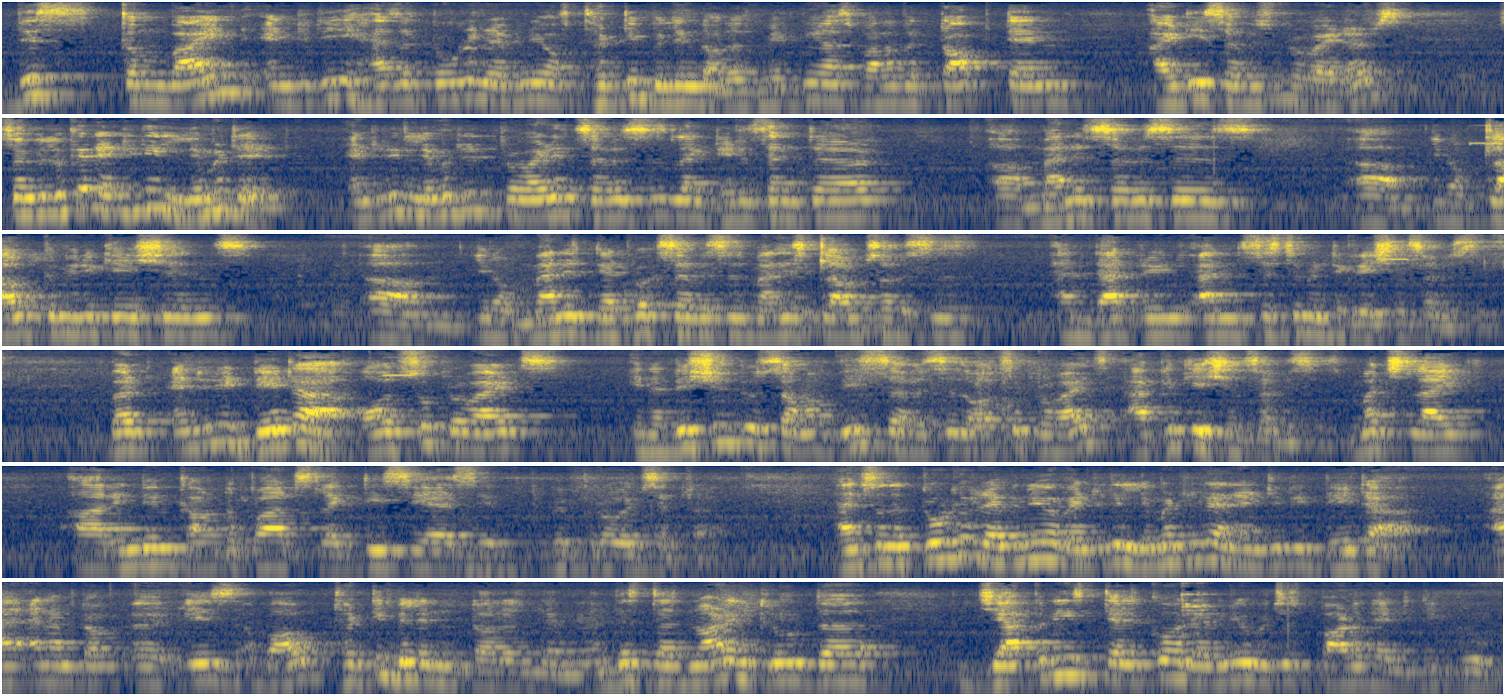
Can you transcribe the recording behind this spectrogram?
this combined entity has a total revenue of $30 billion, making us one of the top 10 IT service providers. So if you look at NTT Limited, NTT Limited provided services like data center, uh, managed services, um, you know, cloud communications, um, you know, managed network services, managed cloud services, and that and system integration services. But NTT Data also provides in addition to some of these services, also provides application services, much like our Indian counterparts like TCS, Wipro, etc. And so the total revenue of NTT Limited and NTT Data, and I'm talking, uh, is about 30 billion dollars in revenue, and this does not include the Japanese telco revenue, which is part of the NTT Group.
